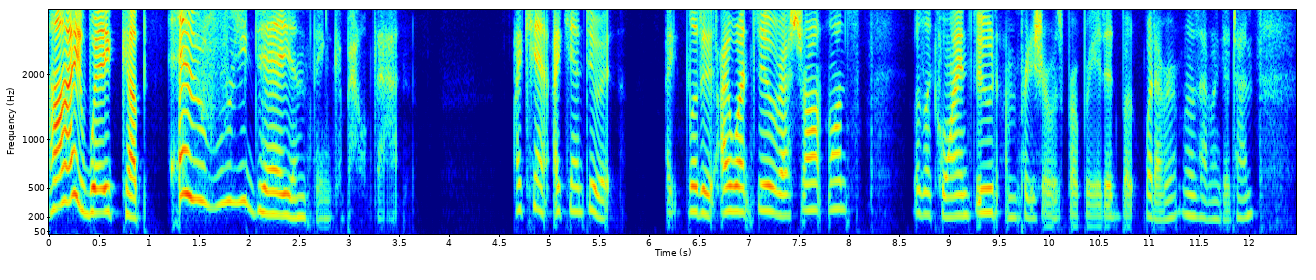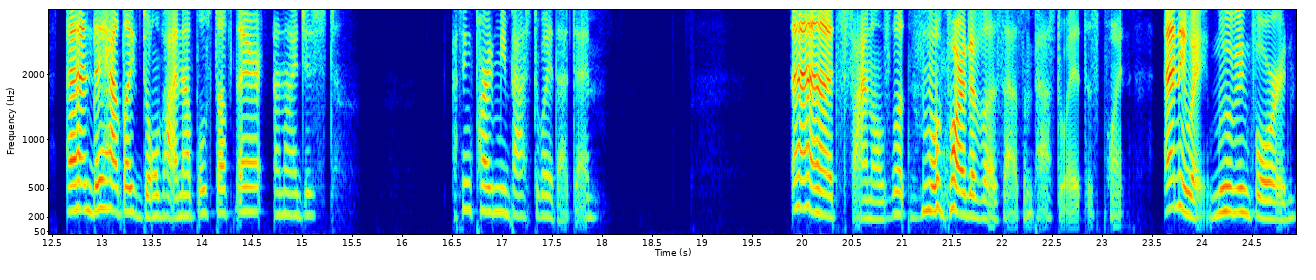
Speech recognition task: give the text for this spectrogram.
I wake up every day and think about that. I can't I can't do it. I literally I went to a restaurant once. It was like Hawaiian food. I'm pretty sure it was appropriated, but whatever. I was having a good time. And they had like Dole pineapple stuff there, and I just I think part of me passed away that day. Eh, it's finals. What what part of us hasn't passed away at this point? Anyway, moving forward.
